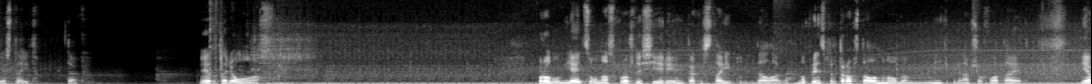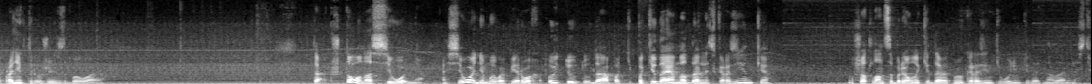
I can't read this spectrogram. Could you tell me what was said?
пускай стоит. Так. Этот орел у нас. Продал яйца у нас в прошлой серии, так и стоит тут бедолага. Ну, в принципе, трав стало много, мне теперь на все хватает. Я про некоторые уже и забываю. Так, что у нас сегодня? А сегодня мы, во-первых, ой, туда покидаем на дальность корзинки. Шотландцы бревна кидают, мы корзинки будем кидать на дальность.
